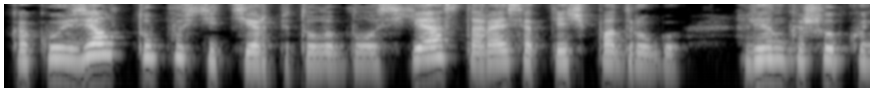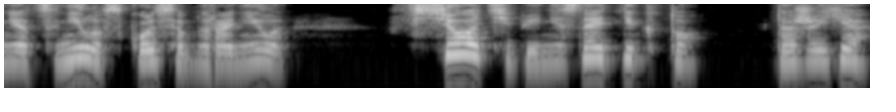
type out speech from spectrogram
Какую взял, ту пусть и терпит, улыбнулась я, стараясь отвлечь подругу. Ленка шутку не оценила, вскользь обнаронила. Все о тебе не знает никто, даже я.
